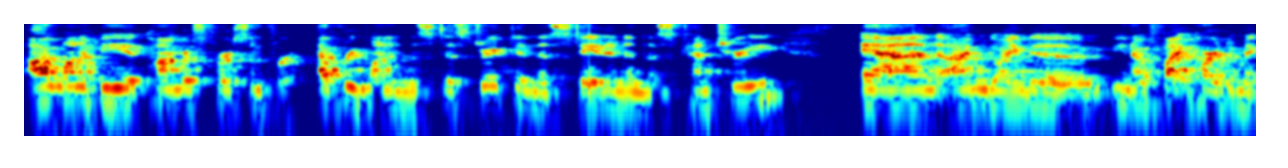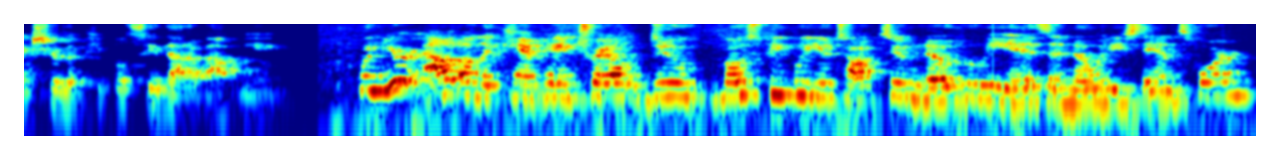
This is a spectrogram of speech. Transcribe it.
I want to be a congressperson for everyone in this district, in this state, and in this country. And I'm going to, you know, fight hard to make sure that people see that about me. When you're out on the campaign trail, do most people you talk to know who he is and know what he stands for?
